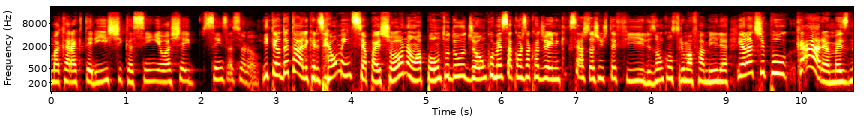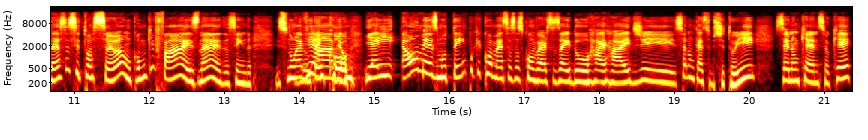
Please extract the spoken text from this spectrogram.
uma característica, assim. Eu achei sensacional. E tem o detalhe, que eles realmente se apaixonam a ponto do John começar a conversar com a Jane. O que, que você acha da gente ter filhos? Vamos construir uma família. E ela, tipo, cara, mas nessa situação, como que faz, né? Assim, isso não é Não viável. E aí, ao mesmo tempo que começam essas conversas aí do high de você não quer substituir, você não quer não sei o quê,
